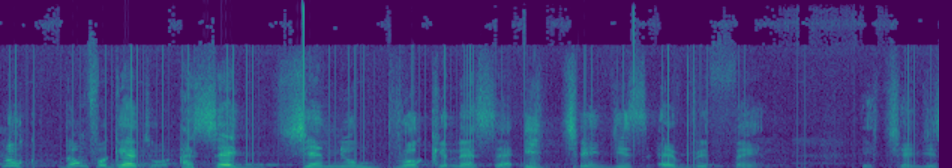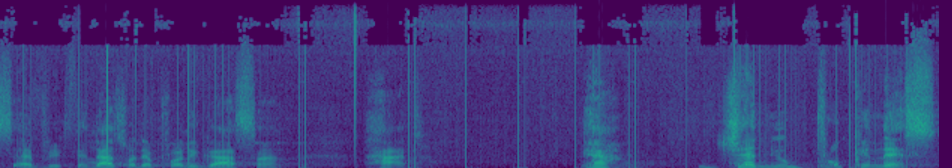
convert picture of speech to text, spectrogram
Look, don't forget. oh, I said genuine brokenness. eh, It changes everything. It changes everything. That's what the prodigal son had. Yeah. Genuine brokenness.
